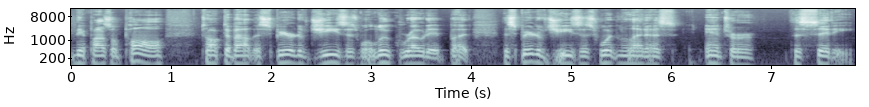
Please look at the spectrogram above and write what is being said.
the Apostle Paul talked about the Spirit of Jesus. Well, Luke wrote it, but the Spirit of Jesus wouldn't let us enter the city.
